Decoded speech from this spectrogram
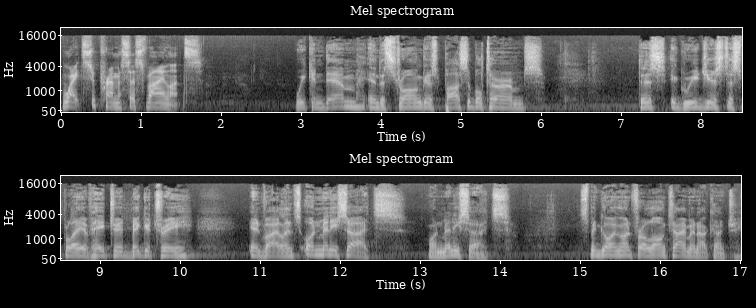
white supremacist violence. We condemn in the strongest possible terms this egregious display of hatred, bigotry, and violence on many sides, on many sides. It's been going on for a long time in our country.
